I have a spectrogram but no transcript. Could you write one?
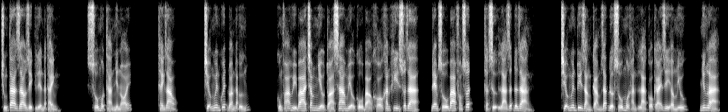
chúng ta giao dịch liền đạt thành số một thản nhiên nói. Thành giao. Triệu nguyên quyết đoán đáp ứng. Cùng phá hủy ba trăm nhiều tòa xa miệu cổ bảo khó khăn khi xuất ra, đem số ba phóng xuất, thật sự là rất đơn giản. Triệu nguyên tuy rằng cảm giác được số một hẳn là có cái gì âm mưu, nhưng là,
